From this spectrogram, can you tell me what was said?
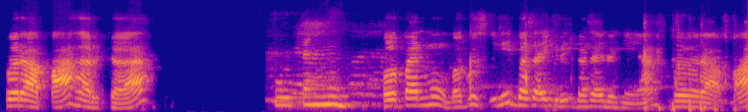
Berapa harga Pulpenmu. pulpenmu? Bagus. Ini bahasa Inggris, bahasa Indonesia ya. Berapa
